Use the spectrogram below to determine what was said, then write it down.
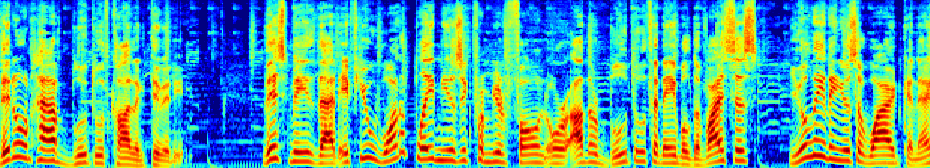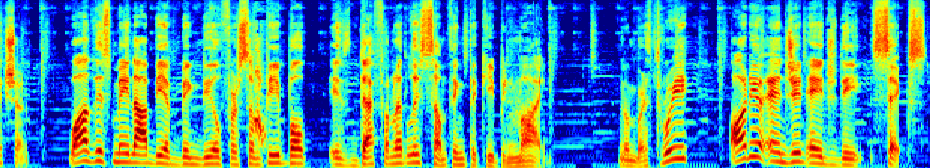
They don't have Bluetooth connectivity. This means that if you want to play music from your phone or other Bluetooth enabled devices, you'll need to use a wired connection. While this may not be a big deal for some people, it's definitely something to keep in mind. Number 3. Audioengine HD 6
